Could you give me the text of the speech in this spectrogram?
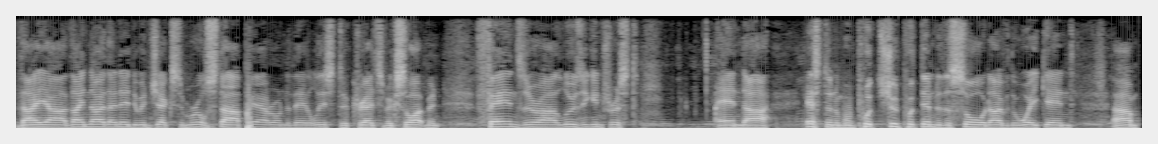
They uh, they know they need to inject some real star power onto their list to create some excitement. Fans are uh, losing interest, and uh, Eston will put should put them to the sword over the weekend. Um,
